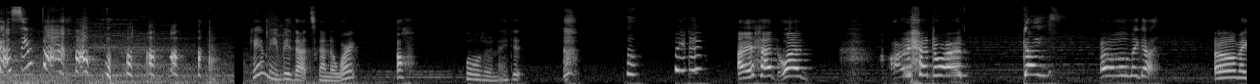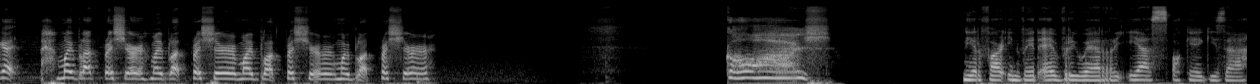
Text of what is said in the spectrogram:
Kasih paham! okay, maybe that's gonna work. Oh, hold on, I did... I did! I had one! I had one! Guys! Oh my god! Oh my god! My blood pressure, my blood pressure, my blood pressure, my blood pressure. Gosh! Near far invade everywhere. Yes, okay, Giza.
